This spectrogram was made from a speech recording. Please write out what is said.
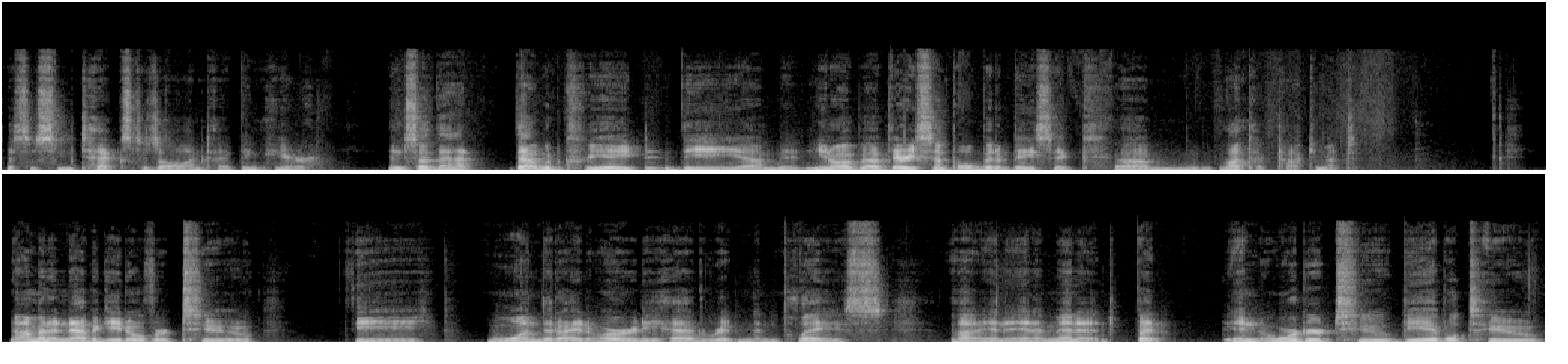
This is some text is all I'm typing here. And so that that would create the, um, you know, a, a, very simple but a basic um, LaTeX document. Now I'm going to navigate over to the one that I had already had written in place uh, in, in a minute. But in order to be able to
